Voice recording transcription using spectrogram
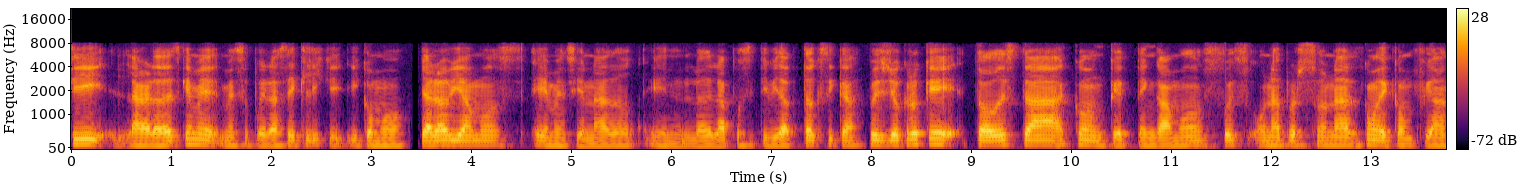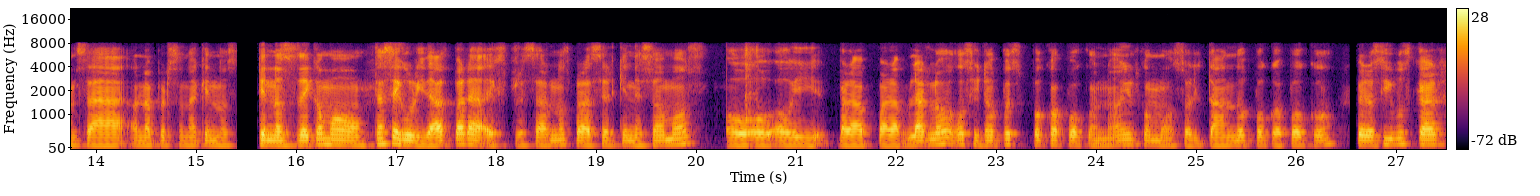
Sí, la verdad es que me, me super hace clic y, como ya lo habíamos eh, mencionado en lo de la positividad tóxica, pues yo creo que todo está con que tengamos pues una persona como de confianza, una persona que nos que nos dé como esta seguridad para expresarnos, para ser quienes somos o, o, o para, para hablarlo, o si no, pues poco a poco, ¿no? Ir como soltando poco a poco, pero sí buscar,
